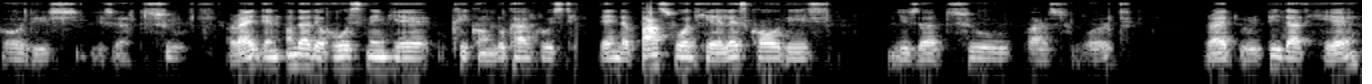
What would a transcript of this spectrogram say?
call this user uh, 2 all right then under the host name here click on localhost then the password here let's call this user 2 password. Right repeat that here.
